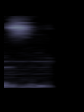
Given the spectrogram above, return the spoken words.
costs.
